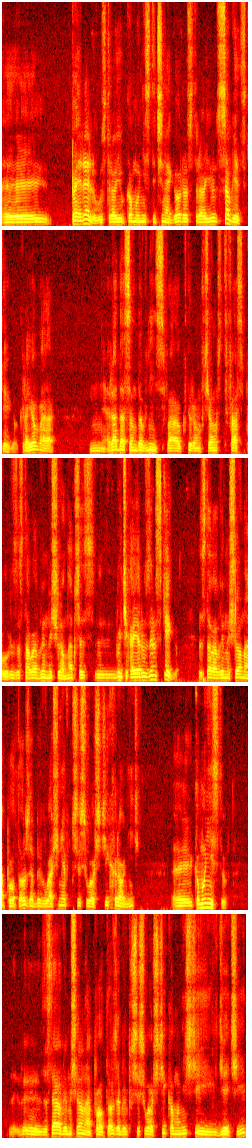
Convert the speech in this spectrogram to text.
y, PRL-u, ustroju komunistycznego, rozstroju sowieckiego. Krajowa Rada Sądownictwa, o którą wciąż trwa spór, została wymyślona przez Wojciecha Jaruzelskiego. Została wymyślona po to, żeby właśnie w przyszłości chronić komunistów. Y, Została wymyślona po to, żeby w przyszłości komuniści i ich dzieci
